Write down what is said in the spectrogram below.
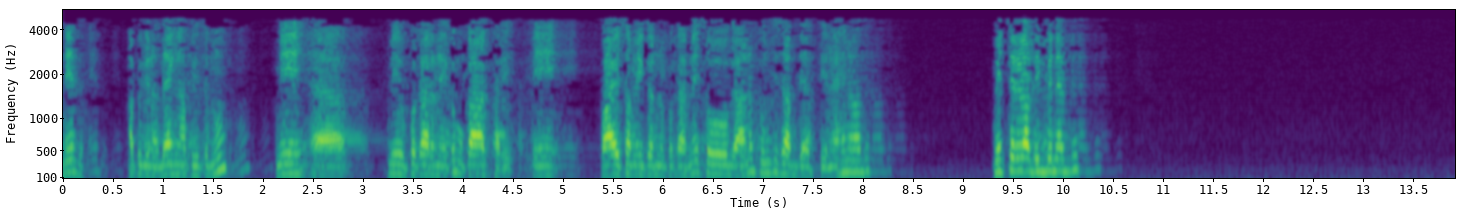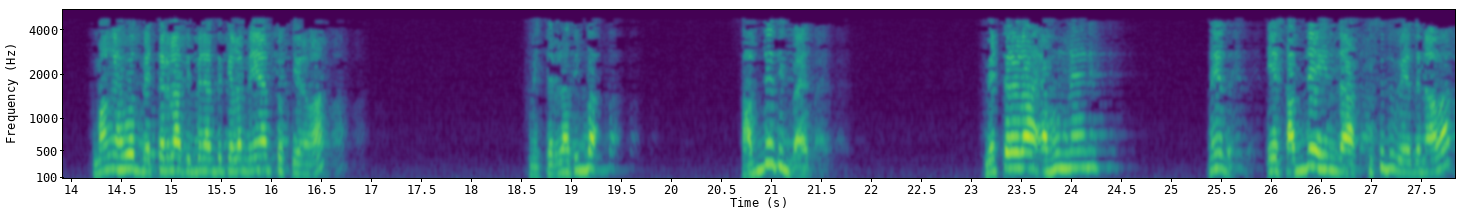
නේද? අපි කියනවා දැන් අපි හිතමු මේ මේ උපකරණයක මොකක් හරි මේ වායු සමීකරණ උපකරණේ සෝගාන පුංචි શબ્දයක් තියෙනවා. ඇහෙනවද? මෙච්චරලා තිබ්බේ නැද්ද? මං ඇහුවොත් මෙච්චරලා තිබ්බේ නැද්ද කියලා මේ අත්තු කියනවා මෙච්චරලා තිබ්බා. ශබ්දය තිබ්බා ඇත්ත. මෙච්චර වෙලා ඇහුන්නේ නේද? ඒ શબ્දේ හින්දා කිසිදු වේදනාවක්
